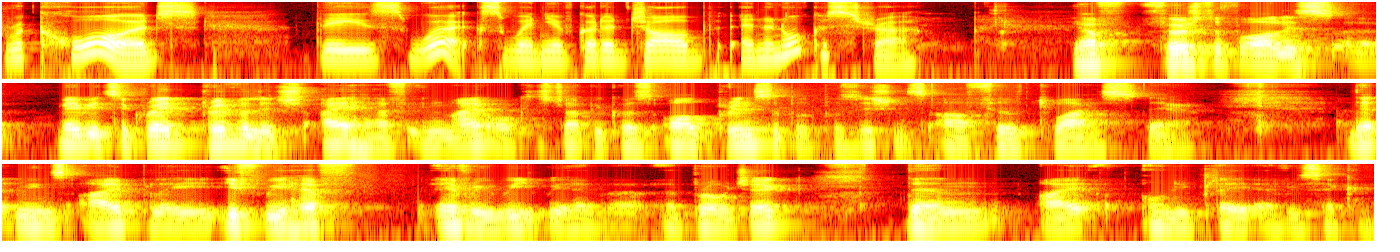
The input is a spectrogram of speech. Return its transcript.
record these works when you've got a job in an orchestra? Yeah, first of all, is uh, maybe it's a great privilege I have in my orchestra because all principal positions are filled twice there. That means I play, if we have every week we have a, a project, then I only play every second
